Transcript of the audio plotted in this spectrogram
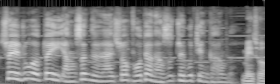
所以如果对养生的人来说，佛跳墙是最不健康的。没错。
